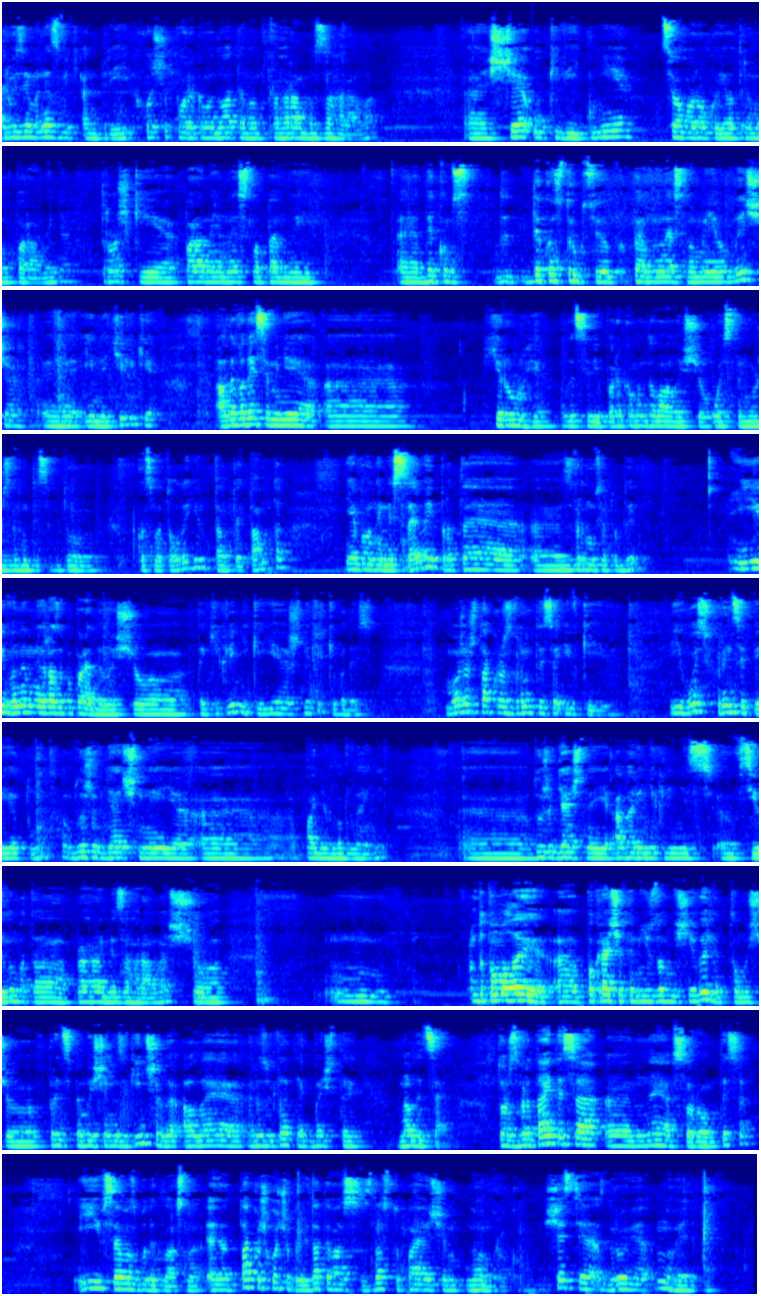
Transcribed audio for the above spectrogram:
Друзі, мене звуть Андрій. Хочу порекомендувати вам програму Заграва. Е, Ще у квітні цього року я отримав поранення. Трошки поранення внесло певний е, деконструкцію певну внесло моє обличчя е, і не тільки. Але в Одесі мені хірурги лицеві порекомендували, що ось ти можеш звернутися до косметологів, там-то і там-то. Я був не місцевий, проте звернувся туди. І вони мене одразу попередили, що такі клініки є ж не тільки в Одесі. Можеш також звернутися і в Києві. І ось, в принципі, я тут. Дуже вдячний е, пані Владлені. Е, дуже вдячний аварійній клініці е, в цілому та програмі Заграва, що м, допомогли е, покращити мені зовнішній вигляд, тому що, в принципі, ми ще не закінчили, але результат, як бачите, на лице. Тож звертайтеся, е, не соромтеся, і все у вас буде класно. Е, Також хочу привітати вас з наступаючим новим роком. Щастя, здоров'я, много літа.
